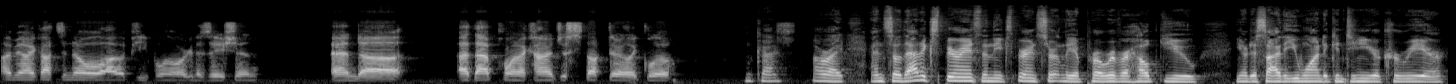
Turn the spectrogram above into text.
I mean, I got to know a lot of people in the organization, and uh, at that point, I kind of just stuck there like glue. Okay. All right. And so that experience and the experience certainly at Pearl River helped you, you know, decide that you wanted to continue your career,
